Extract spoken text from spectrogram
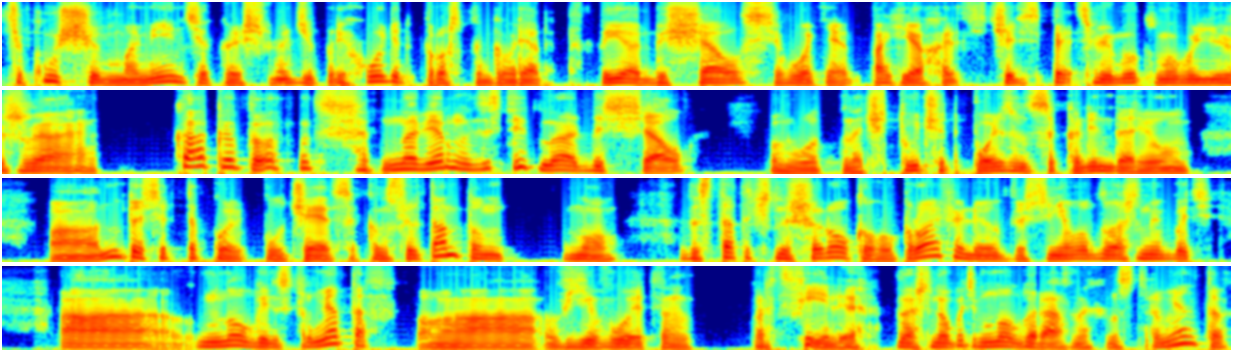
текущем моменте, то есть люди приходят, просто говорят, ты обещал сегодня поехать, через пять минут мы выезжаем. Как это? Наверное, действительно обещал. Вот, значит, учит пользоваться календарем. А, ну, то есть это такой, получается, консультант, он, ну, достаточно широкого профиля, то есть у него должны быть а, много инструментов а, в его этом портфеле, должно быть много разных инструментов,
